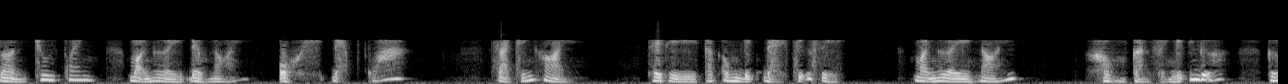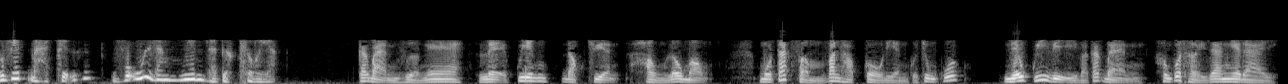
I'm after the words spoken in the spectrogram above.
dờn trôi quanh, mọi người đều nói, ôi đẹp quá. Giả chính hỏi, thế thì các ông định để chữ gì? Mọi người nói, không cần phải nghĩ nữa, cứ viết ba chữ Vũ Lăng Nguyên là được rồi ạ. Các bạn vừa nghe Lệ Quyên đọc truyện Hồng Lâu Mộng, một tác phẩm văn học cổ điển của Trung Quốc. Nếu quý vị và các bạn không có thời gian nghe đài,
